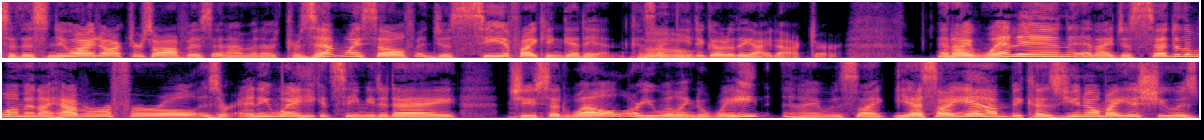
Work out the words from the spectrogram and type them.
to this new eye doctor's office and I'm going to present myself and just see if I can get in because I need to go to the eye doctor. And I went in and I just said to the woman, I have a referral. Is there any way he could see me today? She said, Well, are you willing to wait? And I was like, Yes, I am, because you know, my issue is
